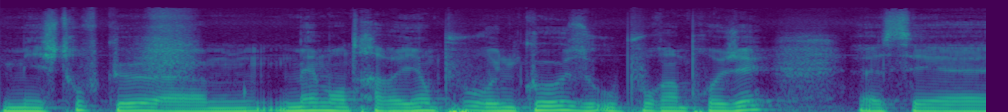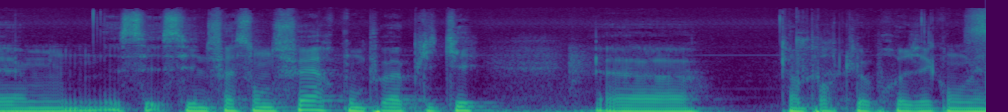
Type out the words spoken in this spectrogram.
Mais je trouve que euh, même en travaillant pour une cause ou pour un projet, c'est une façon de faire qu'on peut appliquer qu'importe le projet qu'on mène.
